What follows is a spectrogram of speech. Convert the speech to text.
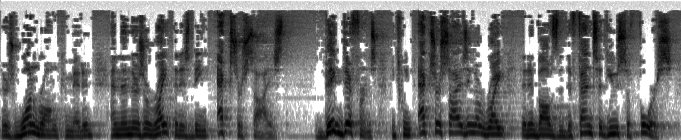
There's one wrong committed, and then there's a right that is being exercised. Big difference between exercising a right that involves the defensive use of force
